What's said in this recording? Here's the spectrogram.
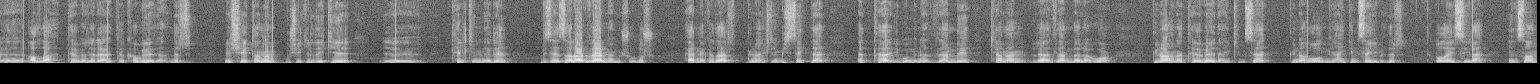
e, Allah tevbeleri elbette kabul edendir. Ve şeytanın bu şekildeki e, telkinleri bize zarar vermemiş olur. Her ne kadar günah işlemişsek de ettaibu minez-zembi kemen la zembe lehu günahına tevbe eden kimse günahı olmayan kimse gibidir. Dolayısıyla insan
